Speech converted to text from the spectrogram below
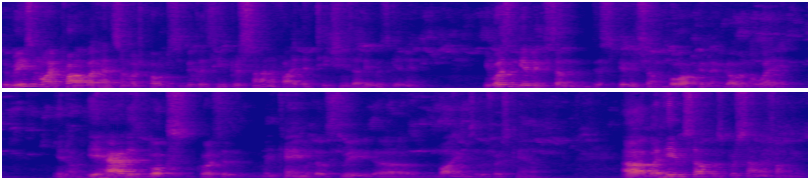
The reason why Prabhupada had so much potency because he personified the teachings that he was giving. He wasn't giving some just giving some book and then going away. You know, he had his books. Of course, he came with those three uh, volumes of the first canon. Uh, but he himself was personifying it.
